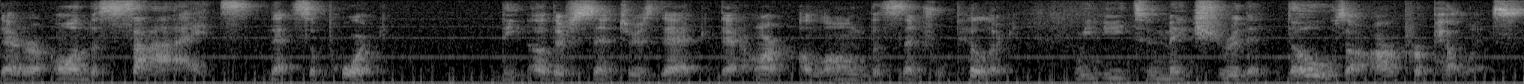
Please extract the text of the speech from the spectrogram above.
that are on the sides that support the other centers that, that aren't along the central pillar we need to make sure that those are our propellants.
